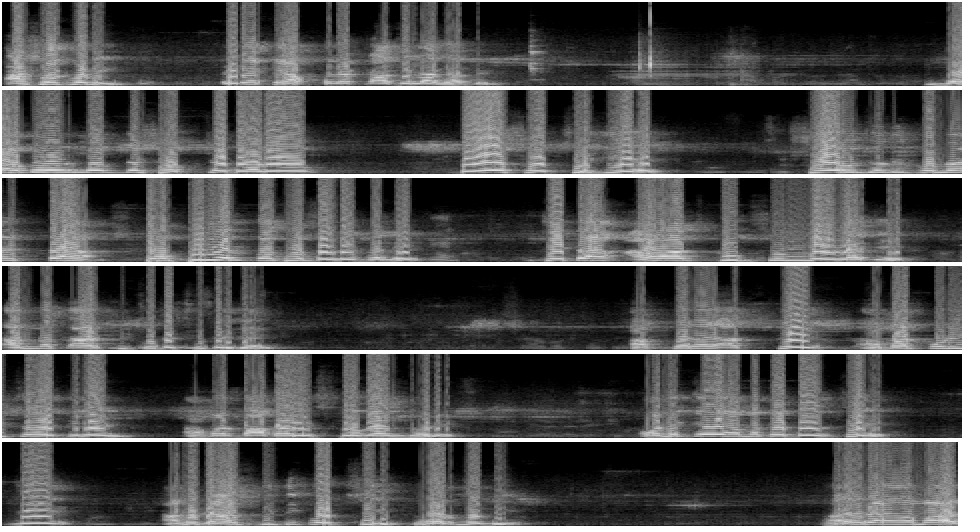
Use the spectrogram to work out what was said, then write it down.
আশা করি এটাকে আপনারা কাজে লাগাবেন। মদের মধ্যে সবচেয়ে বড় দোষ হচ্ছে গিয়ে, কেউ যদি কোনো একটা পপুলার কথা বলে ফেলে, যেটা আওয়াজ খুব সুন্দর লাগে, আমরা তার পিছনে ছুটে যাই। আপনারা আজকে আমার পরিচয় দিলেন, আমার বাবার এই স্লোগান ধরে। অনেকেই আমাকে বলছে যে, আমি রাজনীতি করছি, ধর্ম নিয়ে। ভাইরা আমার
